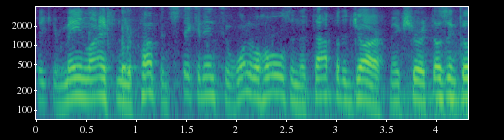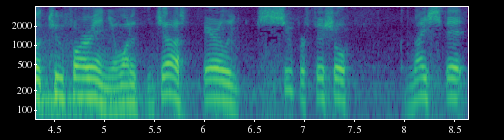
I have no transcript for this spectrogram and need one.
Take your main line from your pump and stick it into one of the holes in the top of the jar. Make sure it doesn't go too far in. You want it to just barely superficial, nice fit.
